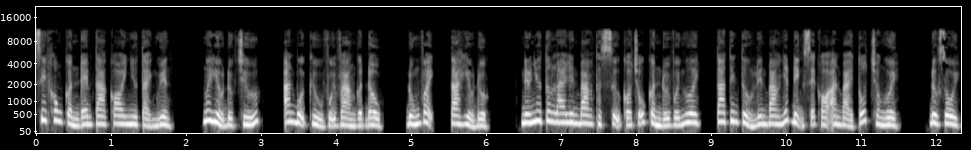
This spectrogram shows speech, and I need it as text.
xin không cần đem ta coi như tài nguyên. Ngươi hiểu được chứ? An Bội Cửu vội vàng gật đầu, đúng vậy, ta hiểu được. Nếu như tương lai liên bang thật sự có chỗ cần đối với ngươi, ta tin tưởng liên bang nhất định sẽ có an bài tốt cho ngươi. Được rồi,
